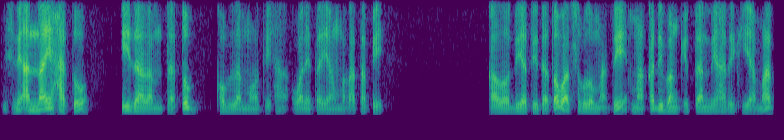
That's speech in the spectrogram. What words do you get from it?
Di sini an-naihatu idza lam tatub qabla mautiha wanita yang meratapi kalau dia tidak tobat sebelum mati, maka dibangkitkan di hari kiamat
